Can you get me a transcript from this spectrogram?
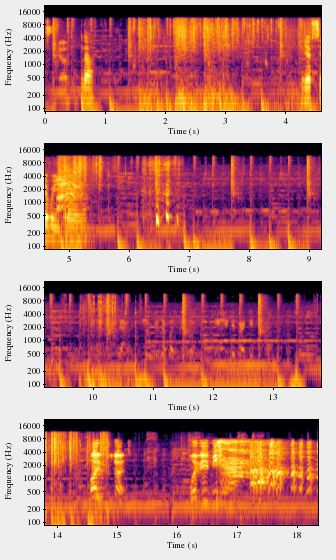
Серьезно? Да. Я все выигрываю. Ай, блядь. Лови меня.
